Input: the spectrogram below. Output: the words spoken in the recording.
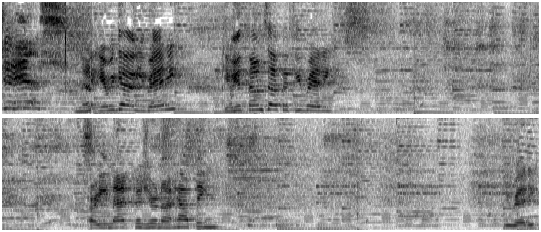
do this. No, here we go. You ready? Give me a thumbs up if you're ready. Are you mad because you're not helping? You ready?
